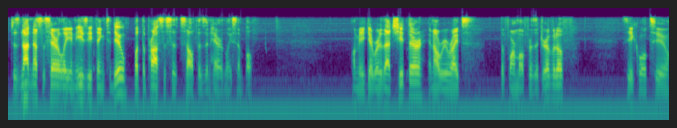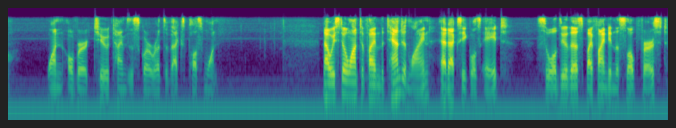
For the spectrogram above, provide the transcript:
Which is not necessarily an easy thing to do, but the process itself is inherently simple. Let me get rid of that sheet there, and I'll rewrite the formula for the derivative is equal to 1 over 2 times the square root of x plus 1. Now we still want to find the tangent line at x equals 8, so we'll do this by finding the slope first,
